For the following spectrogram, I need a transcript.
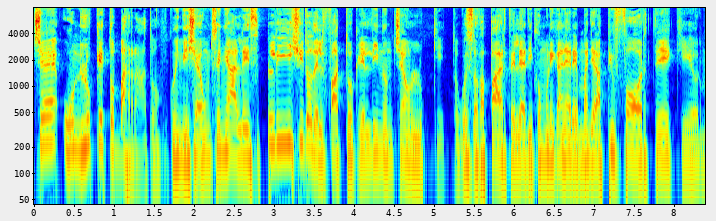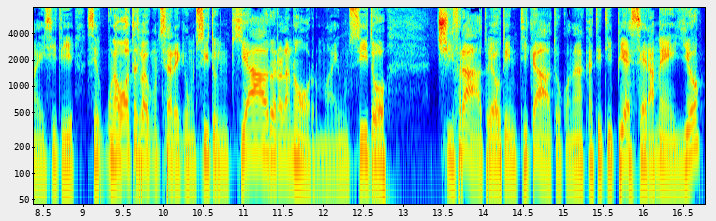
c'è un lucchetto barrato, quindi c'è un segnale esplicito del fatto che lì non c'è un lucchetto. Questo fa parte dell'idea di comunicare in maniera più forte che ormai i siti, se una volta si può considerare che un sito in chiaro era la norma e un sito cifrato e autenticato con HTTPS era meglio.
